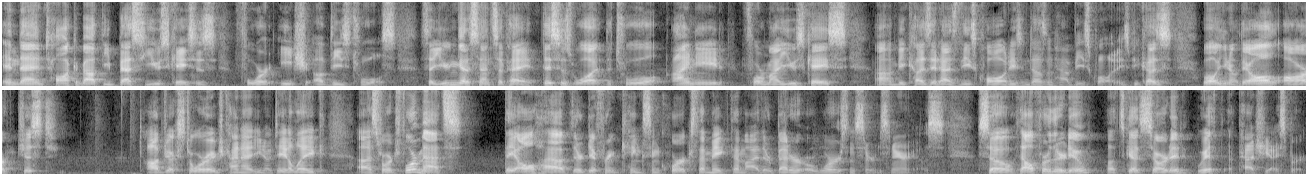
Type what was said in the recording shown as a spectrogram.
and then talk about the best use cases for each of these tools. So you can get a sense of, hey, this is what the tool I need for my use case um, because it has these qualities and doesn't have these qualities. Because, well, you know, they all are just object storage, kind of, you know, data lake uh, storage formats. They all have their different kinks and quirks that make them either better or worse in certain scenarios. So without further ado, let's get started with Apache Iceberg.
